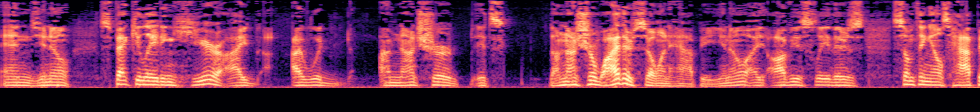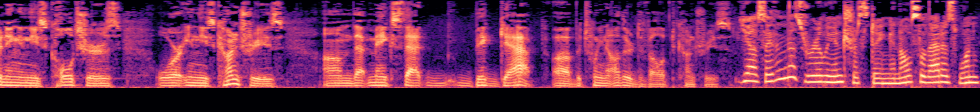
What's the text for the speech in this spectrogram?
And, you know, speculating here, I, I would, I'm not sure it's I'm not sure why they're so unhappy. You know, I, obviously there's something else happening in these cultures or in these countries um, that makes that big gap uh, between other developed countries. Yes, I think that's really interesting. And also, that is one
